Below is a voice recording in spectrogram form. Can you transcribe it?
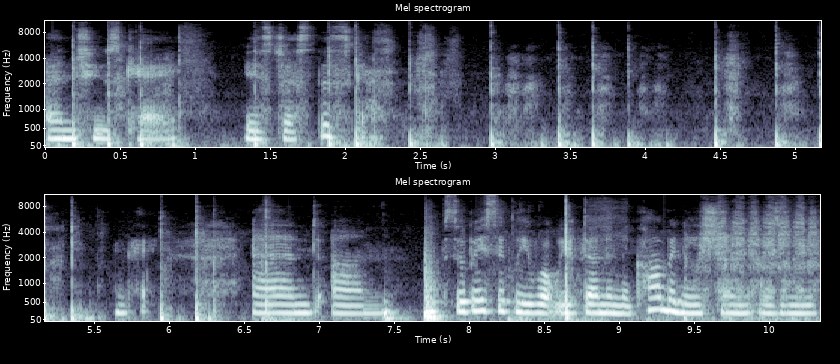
n choose k is just this guy. Okay, and um, so basically what we've done in the combination is we've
